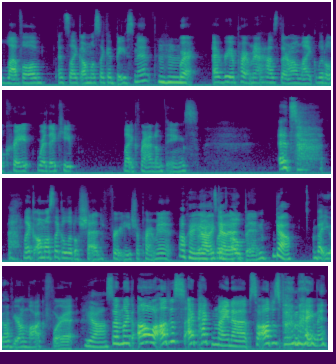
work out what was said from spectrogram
level. It's like almost like a basement Mhm. where every apartment has their own like little crate where they keep like random things. It's like almost like a little shed for each apartment. Okay. Yeah, I get like it. open, Yeah. but you have your own lock for it. Yeah. So I'm like, oh, I'll just I packed mine up, so I'll just put mine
